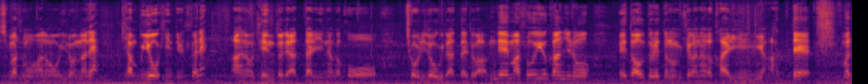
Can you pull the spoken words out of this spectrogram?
しますもん。あのいろんなねキャンプ用品っていうんですかね。あのテントであったりなんかこう調理道具であったりとか。でまあそういう感じのえーと、アウトレットのお店がなんか帰りにあって、まあ、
